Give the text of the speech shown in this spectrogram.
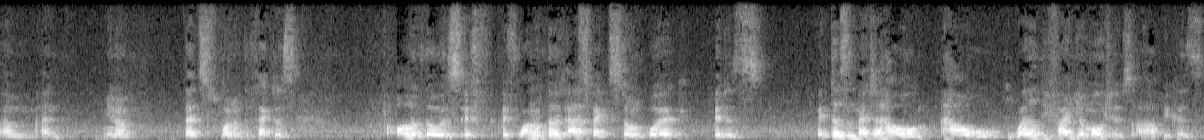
Um, and, you know, that's one of the factors. All of those, if, if one of those aspects don't work, it is it doesn't matter how how well defined your motives are because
